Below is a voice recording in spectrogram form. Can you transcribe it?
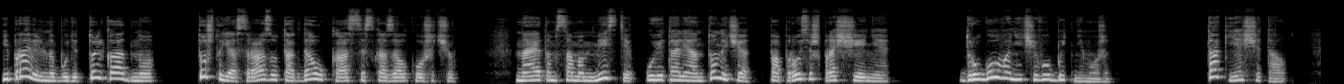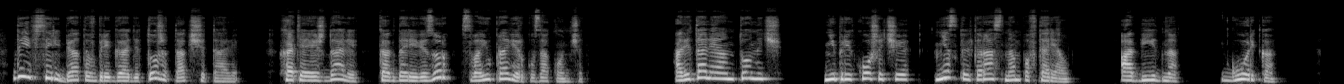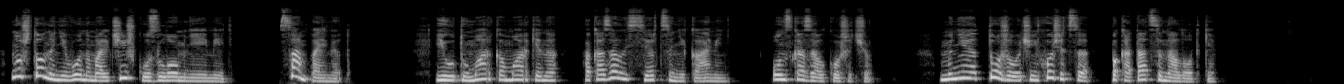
И правильно будет только одно то, что я сразу тогда у кассы сказал Кошичу. На этом самом месте у Виталия Антоновича попросишь прощения. Другого ничего быть не может. Так я считал. Да и все ребята в бригаде тоже так считали. Хотя и ждали, когда ревизор свою проверку закончит. А Виталий Антонович, не при Кошиче, несколько раз нам повторял. Обидно, горько. Ну что на него, на мальчишку, злом не иметь? Сам поймет. И у Тумарка Маркина оказалось сердце не камень. Он сказал Кошичу, «Мне тоже очень хочется покататься на лодке».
